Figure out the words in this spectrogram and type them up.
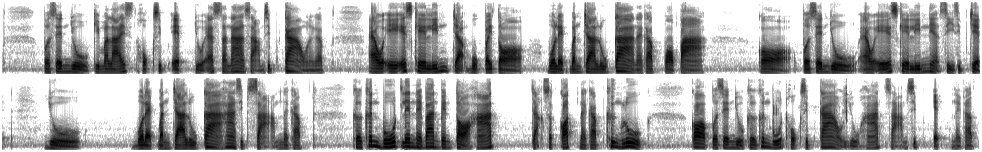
เปอร์เซ็นต์อยู่กิมาไลส์61 อยู่แอสตานา39 นะครับ LASK ลิ้นจะบุกไปต่อโบเล็กบัญจาลูก้านะครับปอปา ก็เปอร์เซ็นต์อยู่ LASK ลิ้นเนี่ย47 อยู่โบแลกบัญจาลูก้า53 นะครับเคอร์เคิลบูธเล่นในบ้านเป็นต่อฮาร์ดจากสกอตนะครับครึ่งลูก ก็เปอร์เซ็นต์อยู่เคอร์เคิลบูธ69 อยู่ฮาร์ด31 นะครับ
